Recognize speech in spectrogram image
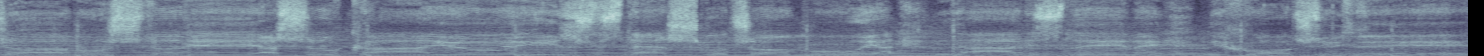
Чому ж тоді я шукаю іншу стежку, чому я далі з ними не хочу йти?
